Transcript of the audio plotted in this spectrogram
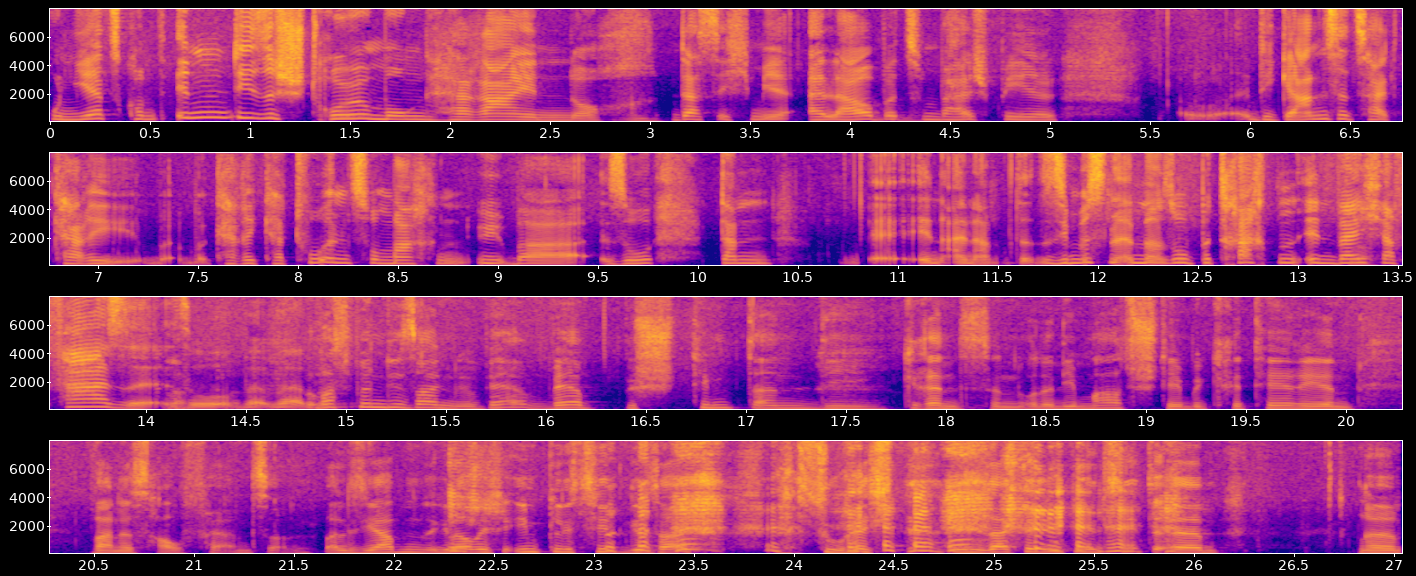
und jetzt kommt in diese Strömung herein noch, mhm. dass ich mir erlaube, zum Beispiel äh, die ganze Zeit Karikaturen zu machen über so, dann äh, in einer, Sie müssen immer so betrachten, in welcher Phase. So. Was würden Sie sagen, wer, wer bestimmt dann die Grenzen oder die Maßstäbe, Kriterien, wann es aufhören soll. Weil Sie haben, glaube ich, implizit gesagt, zu Recht, Sie sagten implizit, äh, äh,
